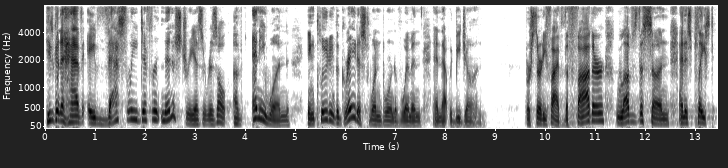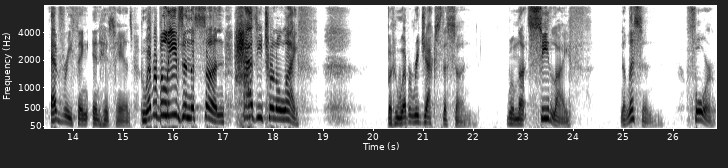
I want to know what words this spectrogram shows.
He's going to have a vastly different ministry as a result of anyone, including the greatest one born of women, and that would be John. Verse 35, the Father loves the Son and has placed everything in his hands. Whoever believes in the Son has eternal life. But whoever rejects the Son will not see life. Now listen, for,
